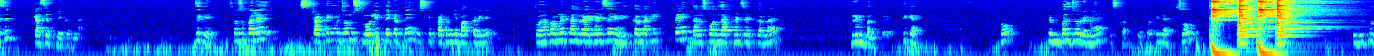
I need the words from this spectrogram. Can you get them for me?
इसे कैसे प्ले करना है। देखिए, सबसे पहले स्टार्टिंग में जो हम स्लोली प्ले करते हैं, उसके पैटर्न की बात करेंगे। तो यहाँ पर हमने पहले राइट हैंड से हिट करना किक पे देन उसके बाद लेफ़्ट हैंड से हिट करना है रिम्बल पे, ठीक है? तो टिम्बल जो रिम है, इसका ऊपर, ठीक है? सो तो बिल्कुल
